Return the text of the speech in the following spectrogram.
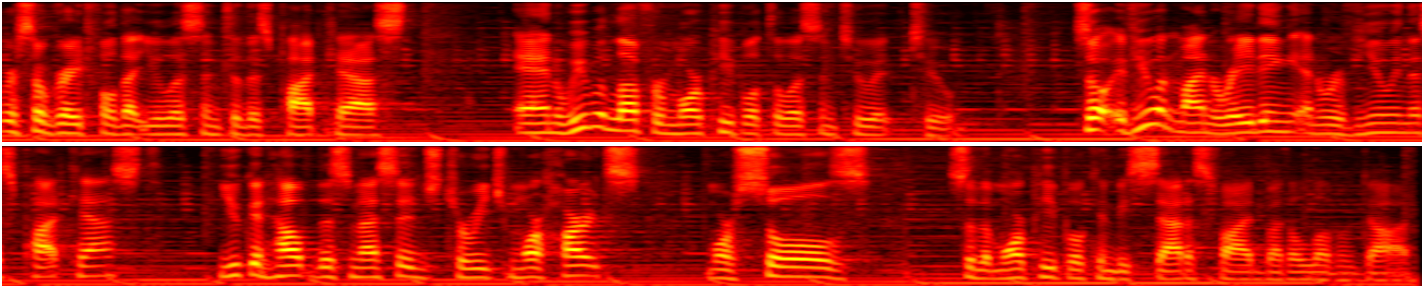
We're so grateful that you listen to this podcast, and we would love for more people to listen to it too. So if you wouldn't mind rating and reviewing this podcast, you can help this message to reach more hearts, more souls, so that more people can be satisfied by the love of God.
